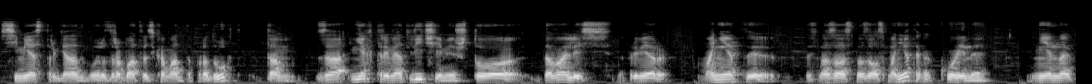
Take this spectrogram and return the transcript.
семестра, где надо было разрабатывать командный продукт. Там за некоторыми отличиями, что давались, например, монеты, то есть называлась, называлась монета, как коины, не на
